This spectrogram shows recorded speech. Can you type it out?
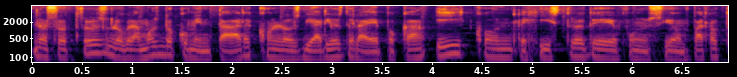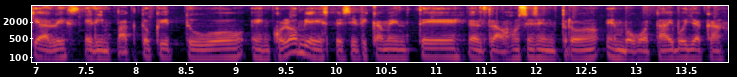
Nosotros logramos documentar con los diarios de la época y con registros de función parroquiales el impacto que tuvo en Colombia y específicamente el trabajo se centró en Bogotá y Boyacá,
